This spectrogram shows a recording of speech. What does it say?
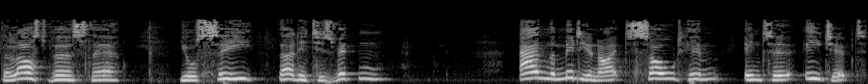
the last verse there, you'll see that it is written, and the Midianites sold him into Egypt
